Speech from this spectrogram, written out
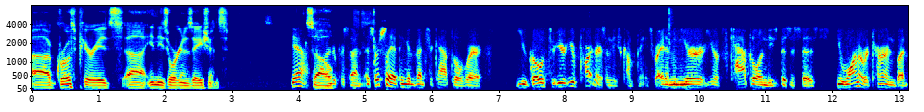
uh, growth periods uh, in these organizations. Yeah, so hundred percent. Especially, I think in venture capital, where you go through your your partners in these companies, right? I mean, you're you have capital in these businesses. You want a return, but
